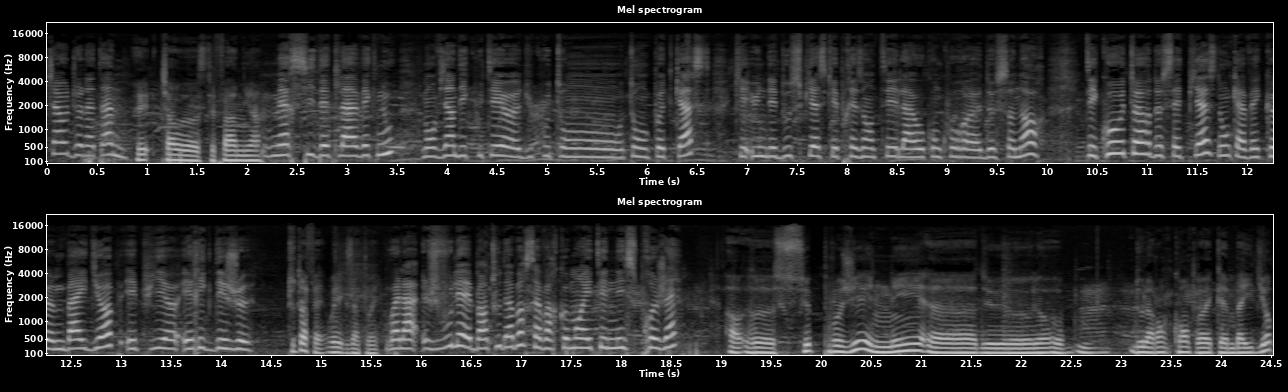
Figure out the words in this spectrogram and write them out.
Ciao Jonathan. Et ciao euh, Stéphania. Merci d'être là avec nous. On vient d'écouter euh, du coup ton, ton podcast, qui est une des douze pièces qui est présentée là au concours euh, de Sonore. Tu es co-auteur de cette pièce, donc avec Mbaye Diop et puis Eric Desjeux. Tout à fait, oui, exact. Voilà, je voulais ben, tout d'abord savoir comment était né ce projet. Euh, ce projet est né euh, de, euh, de, la rencontre avec Mbaye Diop,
